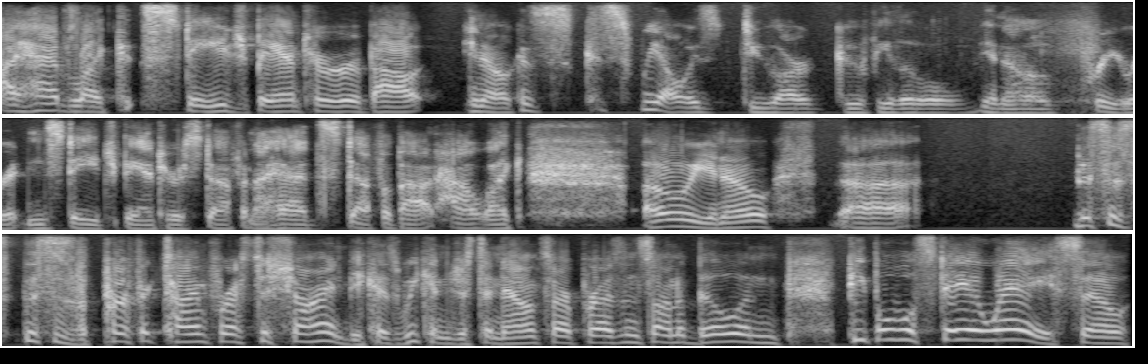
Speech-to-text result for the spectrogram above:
I had like stage banter about you know because because we always do our goofy little you know pre-written stage banter stuff, and I had stuff about how like oh you know. Uh, this is this is the perfect time for us to shine because we can just announce our presence on a bill and people will stay away. So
